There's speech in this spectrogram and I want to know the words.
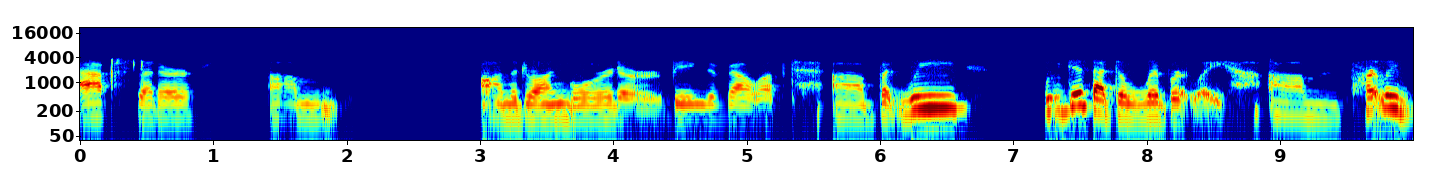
apps that are um, on the drawing board or being developed. Uh, but we we did that deliberately, um, partly,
